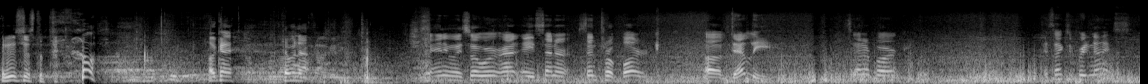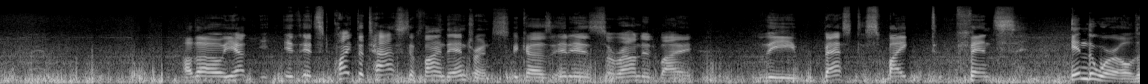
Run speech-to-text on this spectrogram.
It is just a okay, coming out. Anyway, so we're at a center central park of Delhi. Center Park. It's actually pretty nice. Although you have, it, it's quite the task to find the entrance because it is surrounded by the best spiked fence in the world.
